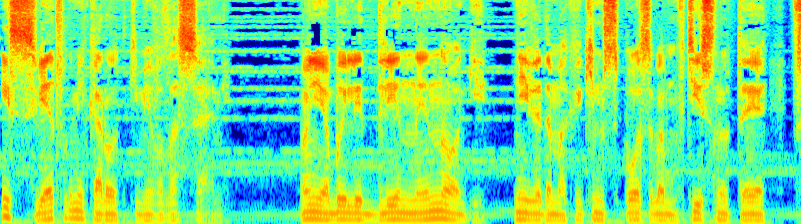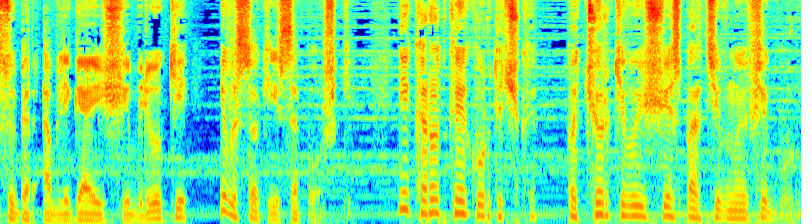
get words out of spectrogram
и с светлыми короткими волосами. У нее были длинные ноги, неведомо каким способом втиснутые в супероблегающие брюки и высокие сапожки, и короткая курточка, подчеркивающая спортивную фигуру.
